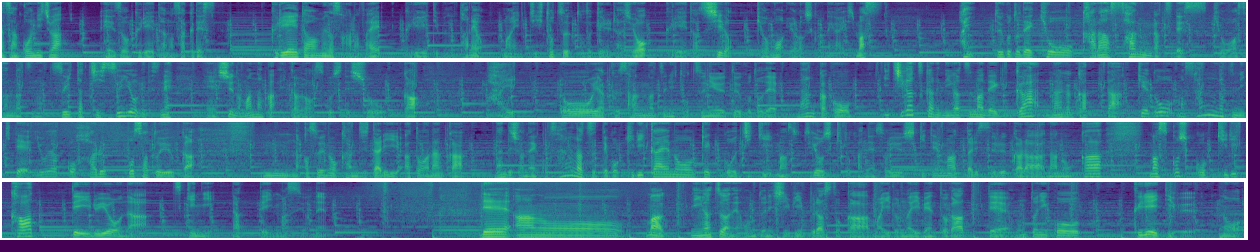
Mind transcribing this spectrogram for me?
皆さんこんにちは。映像クリエイターのさくです。クリエイターを目指すあなたへクリエイティブの種を毎日一つ届けるラジオクリエイターズシード。今日もよろしくお願いします。はい。ということで今日から3月です。今日は3月の1日水曜日ですね、えー週の真ん中いかがお過ごしでしょうか。はい。ようやく3月に突入ということでなんかこう1月から2月までが長かったけど、まあ、3月に来てようやくこう春っぽさというかうん、なんかそういうのを感じたり、あとはなんか、なんでしょうね、こう3月ってこう切り替えの結構時期、まあ卒業式とかね、そういう式典もあったりするからなのか、まあ少しこう切り替わっているような月になっていますよね。で、あのーまあ2月はね、本当に CP プラスとか、まあいろんなイベントがあって、本当にこう、クリエイティブの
